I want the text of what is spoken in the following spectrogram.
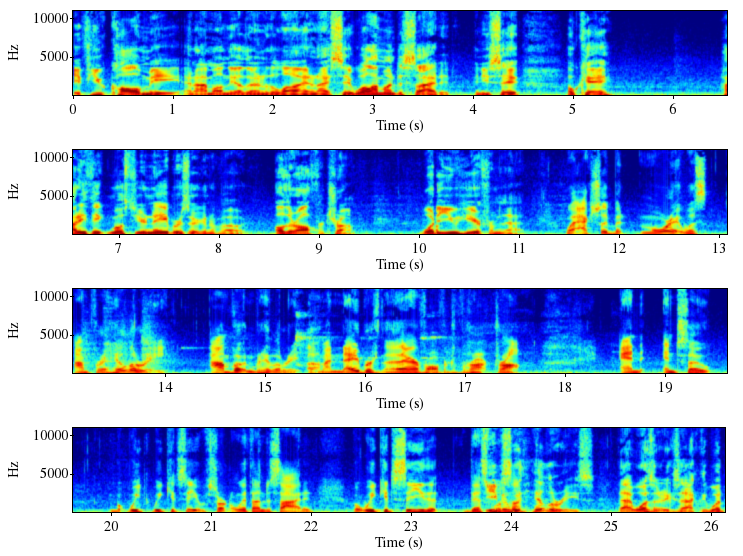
if you call me and I'm on the other end of the line, and I say, "Well, I'm undecided," and you say, "Okay, how do you think most of your neighbors are going to vote?" Oh, they're all for Trump. What do you hear from that? Well, actually, but more it was I'm for Hillary. I'm voting for Hillary, but ah. my neighbors they're for Trump. And and so, but we we could see it was certainly with undecided, but we could see that this even was with Hillary's that wasn't exactly what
